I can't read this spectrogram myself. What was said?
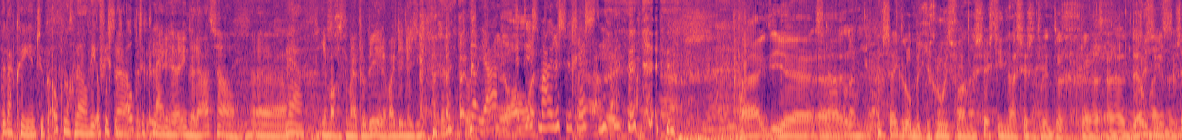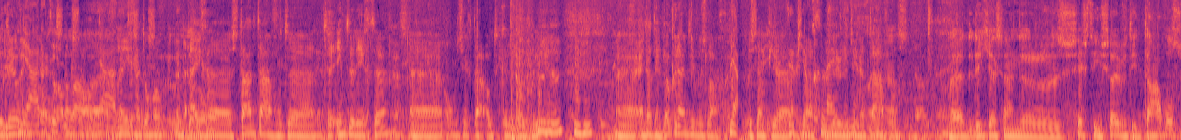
daar kun je natuurlijk ook nog wel weer. Of is dat ja, ook dat, te klein? Uh, in de raadzaal. Uh, ja. Je mag het van mij proberen, maar ik denk dat je niet. nou ja, het is maar een suggestie. Ja, je, zeker omdat je groeit van 16 naar 26 deelnemers. Precies, de deelnemers ja, dat is ook zo. Ja, gelegenheid om een eigen staantafel te, te in te richten. om zich daar ook te kunnen profileren. Mm -hmm. en dat neemt ook ruimte in beslag. Ja. Dus daar heb je, daar heb je ook gelijk 27 tafels. dit jaar zijn er 16, 17 tafels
